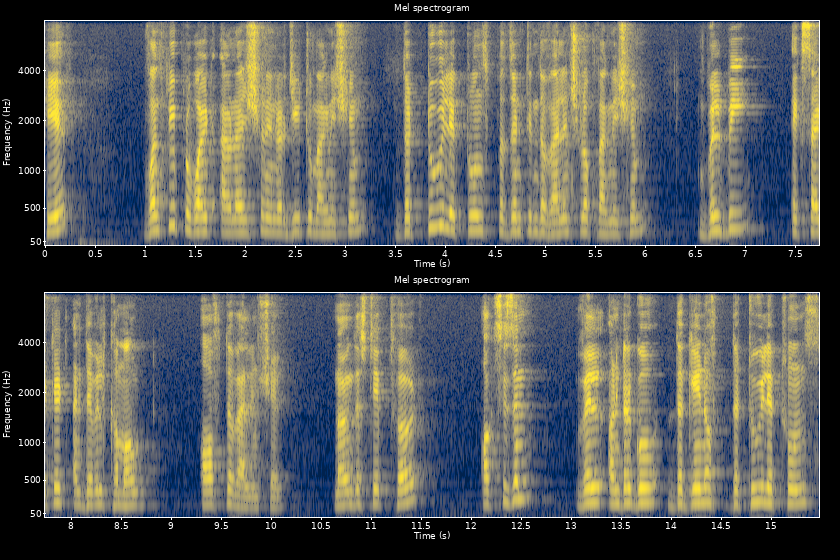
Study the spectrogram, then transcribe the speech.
here once we provide ionization energy to magnesium the two electrons present in the valence shell of magnesium will be excited and they will come out of the valence shell. Now in the step third oxygen will undergo the gain of the two electrons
